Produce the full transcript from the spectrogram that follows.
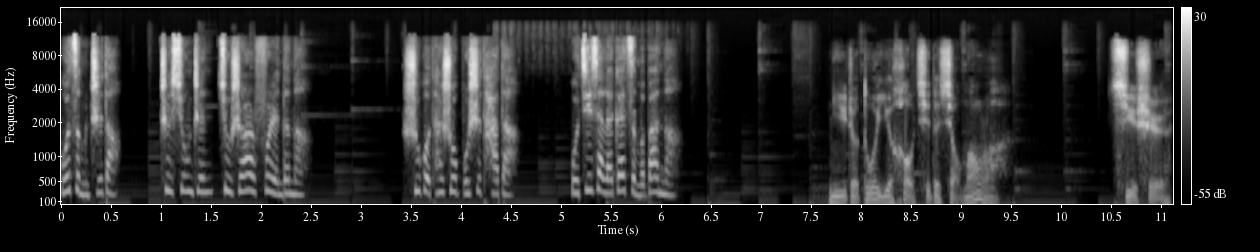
我怎么知道这胸针就是二夫人的呢？如果她说不是她的，我接下来该怎么办呢？你这多疑好奇的小猫啊！其实，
